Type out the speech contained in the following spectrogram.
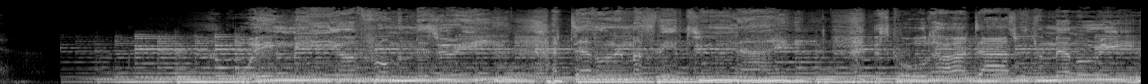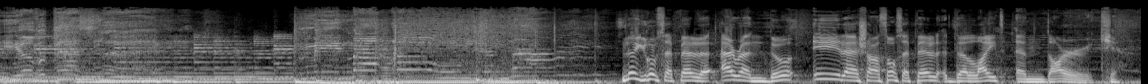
Le groupe s'appelle Aranda et la chanson s'appelle The Light and Dark.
